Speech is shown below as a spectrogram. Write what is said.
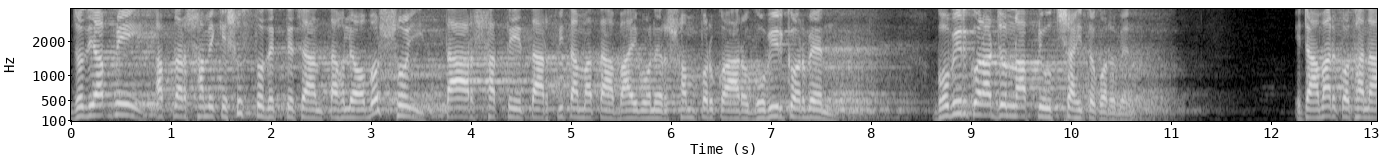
যদি আপনি আপনার স্বামীকে সুস্থ দেখতে চান, তাহলে অবশ্যই তার সাথে তার পিতামাতা ভাই বোনের সম্পর্ক আরও গভীর করবেন। গভীর করার জন্য আপনি উৎসাহিত করবেন। এটা আমার কথা না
